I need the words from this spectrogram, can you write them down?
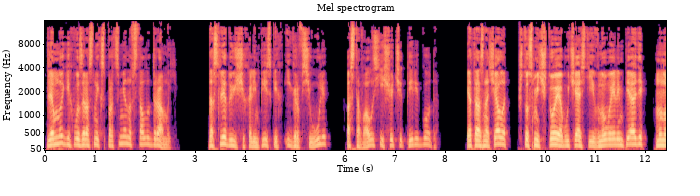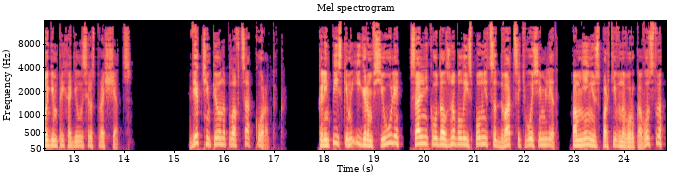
для многих возрастных спортсменов стало драмой. До следующих Олимпийских игр в Сеуле оставалось еще четыре года. Это означало, что с мечтой об участии в новой Олимпиаде многим приходилось распрощаться. Век чемпиона-пловца короток. К Олимпийским играм в Сеуле Сальникову должно было исполниться 28 лет. По мнению спортивного руководства,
